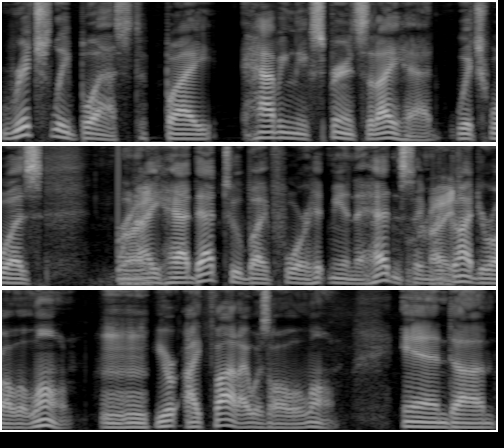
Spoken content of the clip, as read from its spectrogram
richly blessed by having the experience that I had, which was when I had that two by four hit me in the head and say, "My God, you're all alone." Mm-hmm. You're. I thought I was all alone, and um,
